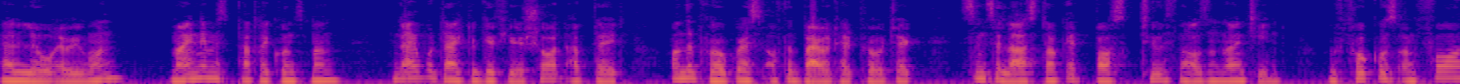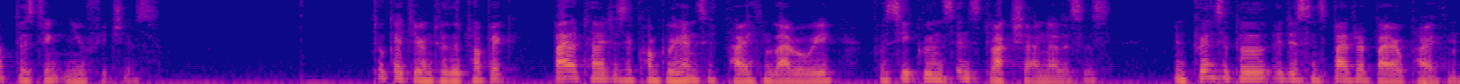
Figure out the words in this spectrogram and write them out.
Hello everyone, my name is Patrick Kunzmann and I would like to give you a short update on the progress of the Biotite project since the last talk at BOSC 2019 with focus on four distinct new features. To get you into the topic, Biotite is a comprehensive Python library for sequence and structure analysis. In principle, it is inspired by BioPython,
